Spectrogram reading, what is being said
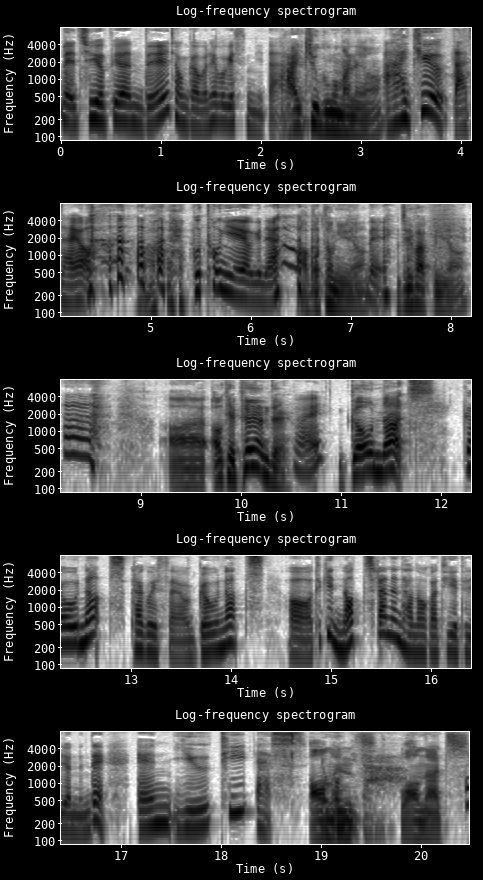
네 주요 표현들 점검을 해보겠습니다. IQ 궁금하네요. IQ 낮아요. 보통이에요 그냥. 아, 보통이에요? 네. 제 봤군요. 아, 오케이, 표현들. Right? Go nuts. Go nuts라고 했어요. Go nuts. 어, 특히 nuts라는 단어가 뒤에 들렸는데 N-U-T-S Almonds, 요겁니다. walnuts,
